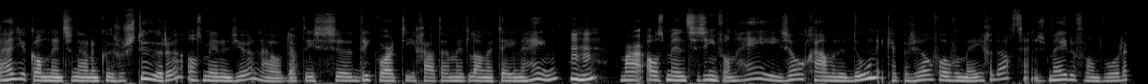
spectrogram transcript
hè, je kan mensen naar een cursus sturen als manager. Nou, dat is uh, driekwart die gaat daar met lange tenen heen. Mhm. Maar als mensen zien van, hé, hey, zo gaan we het doen. Ik heb er zelf over meegedacht, zijn dus mede verantwoordelijk.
